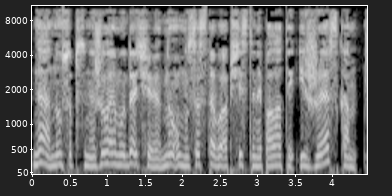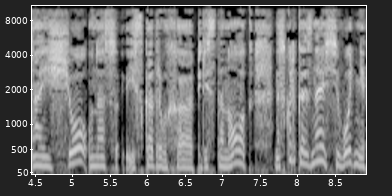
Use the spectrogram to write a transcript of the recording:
Да, ну, собственно, желаем удачи новому составу Общественной палаты Ижевска. А еще у нас из кадровых а, перестановок, насколько я знаю, сегодня,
